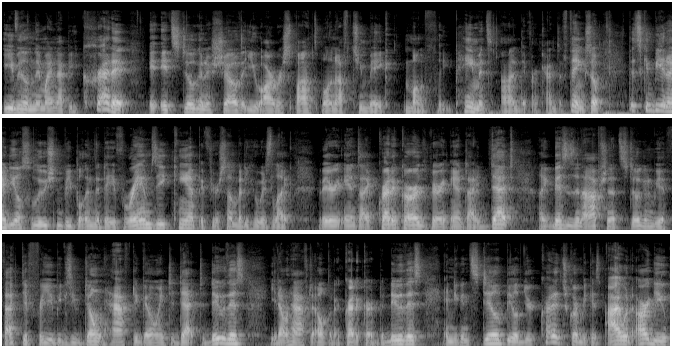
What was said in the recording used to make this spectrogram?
even though they might not be credit, it's still to show that you are responsible enough to make monthly payments on different kinds of things. So this can be an ideal solution for people in the Dave Ramsey camp. If you're somebody who is like very anti-credit cards, very anti-debt, like this is an option that's still to be effective for you because you don't have to go into debt to do this. You don't have to open a credit card to do this, and you can still build your credit score because I would argue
